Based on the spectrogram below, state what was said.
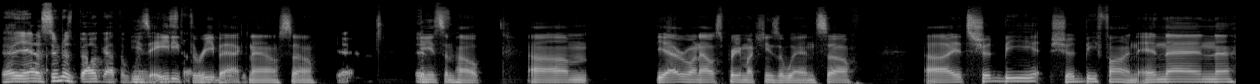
Yeah, yeah. As soon as Bell got the win, He's 83 started back now, so yeah, he needs some help. Um, yeah, everyone else pretty much needs a win, so uh, it should be should be fun. And then,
